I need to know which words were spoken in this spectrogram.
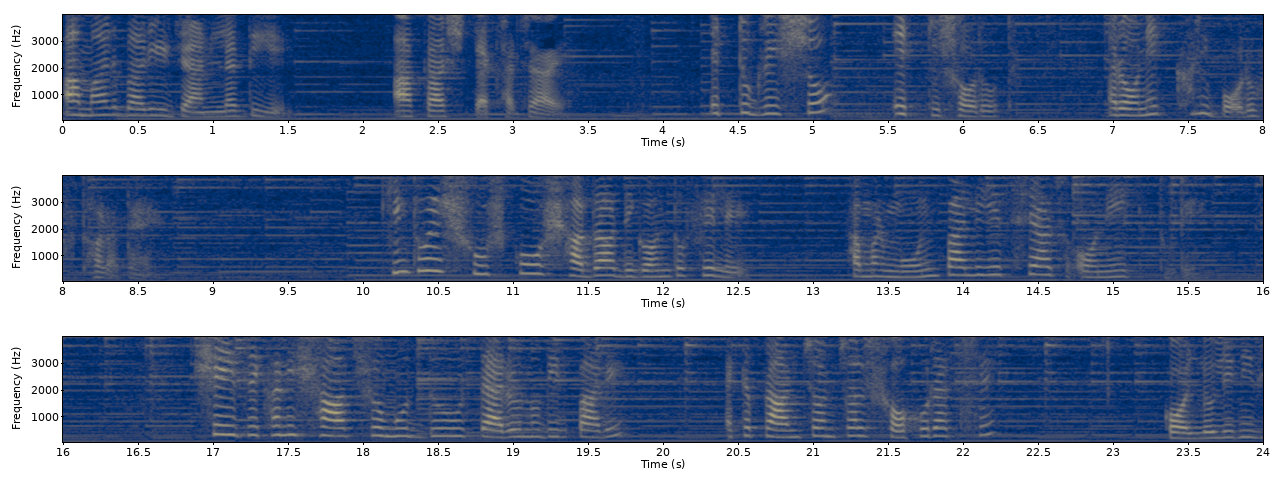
আমার বাড়ির জানলা দিয়ে আকাশ দেখা যায়। একটু গ্রীষ্ম, একটু শরৎ, আর অনেকখানি বরফ ধরা দেয়। কিন্তু এই শুষ্ক, সাদা দিগন্ত ফেলে আমার মন পালিয়েছে আজ অনেক দূরে। সেই যেখানে সাত সমুদ্র, তেরো নদীর পারে একটা প্রাণচঞ্চল শহর আছে, কল্লোলিনীর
